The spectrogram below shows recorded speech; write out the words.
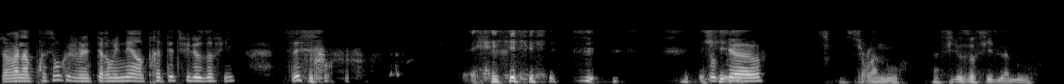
j'avais l'impression que je venais de terminer un traité de philosophie. C'est donc, euh, Sur l'amour, la philosophie de l'amour.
